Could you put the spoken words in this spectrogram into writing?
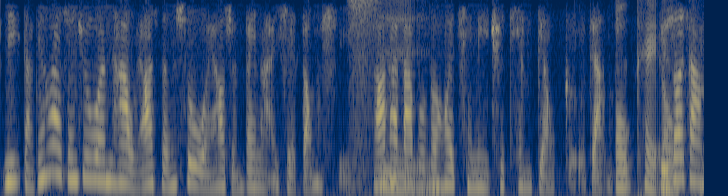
你打电话先去问他，我要申诉，我要准备哪一些东西，然后他大部分会请你去填表格这样子。OK，比如说像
